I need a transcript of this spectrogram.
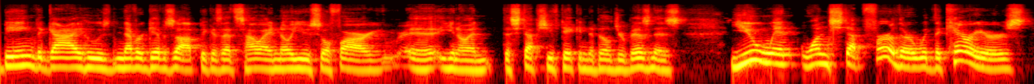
being the guy who never gives up, because that's how I know you so far, uh, you know, and the steps you've taken to build your business you went one step further with the carriers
